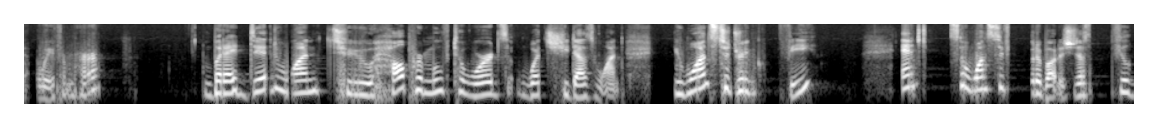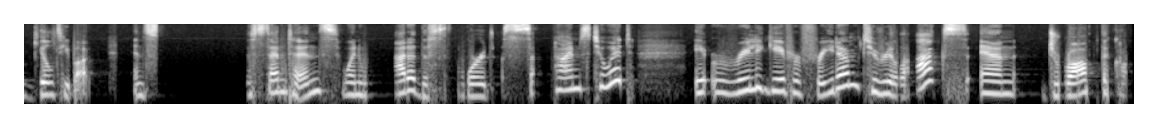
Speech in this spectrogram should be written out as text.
that away from her, but I did want to help her move towards what she does want. She wants to drink coffee, and she also wants to feel good about it. She doesn't feel guilty about it. And the sentence, when we added the word sometimes to it, it really gave her freedom to relax and drop the coffee.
